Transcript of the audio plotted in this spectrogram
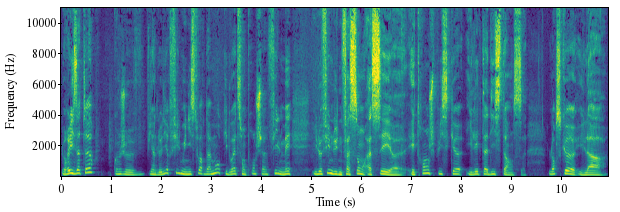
Le réalisateur, comme je viens de le dire, filme une histoire d'amour qui doit être son prochain film, mais il le filme d'une façon assez euh, étrange puisqu'il est à distance. Lorsqu'il a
